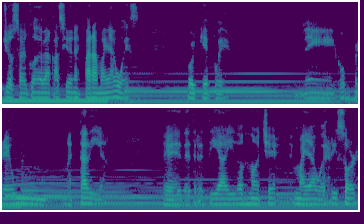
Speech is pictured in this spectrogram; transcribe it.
yo salgo de vacaciones para Mayagüez porque pues me compré un, una estadía eh, de tres días y dos noches en Mayagüez Resort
